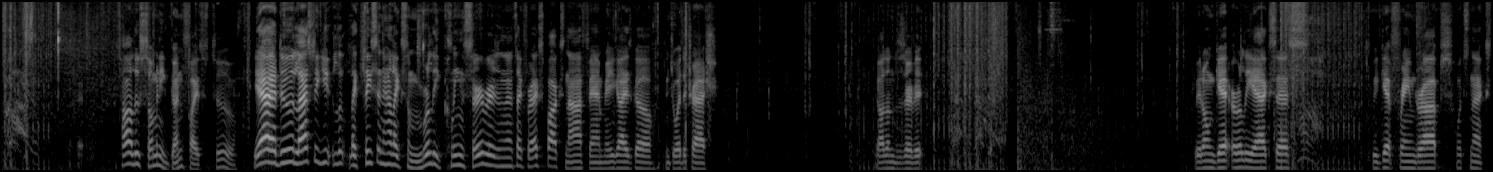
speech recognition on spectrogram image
That's how I lose so many gunfights too. Yeah, dude. Last week, you look like PlayStation had like some really clean servers, and then it's like for Xbox, nah, fam. Here you guys go. Enjoy the trash. Y'all don't deserve it. We don't get early access. We get frame drops. What's next?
